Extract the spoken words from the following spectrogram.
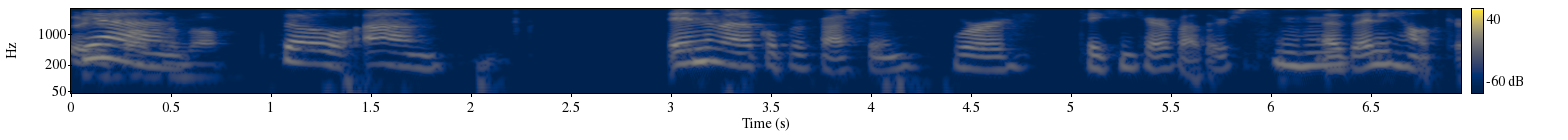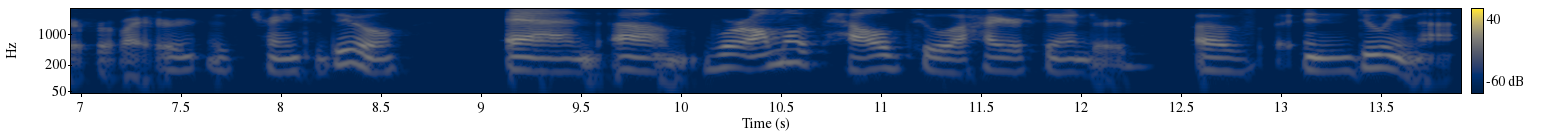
that yeah. you're talking about. So, um, in the medical profession, we're taking care of others, Mhm. as any healthcare provider is trained to do. And um, we're almost held to a higher standard of in doing that,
